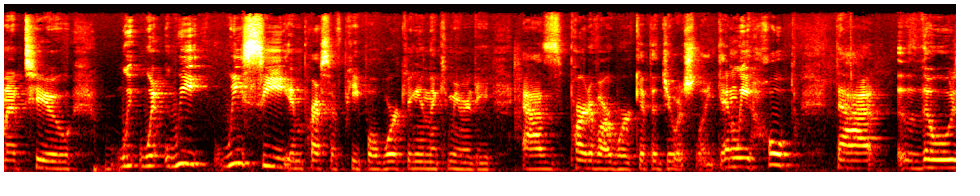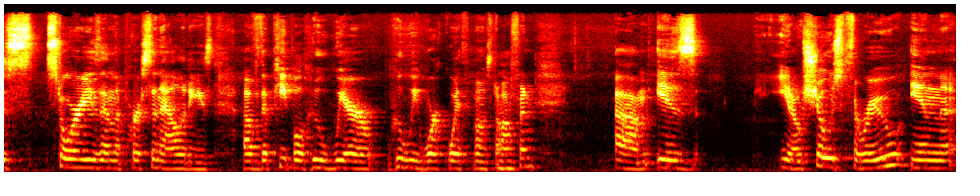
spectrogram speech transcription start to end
wanted to, we, we we see impressive people working in the community as part of our work at the Jewish Link, and we hope that those stories and the personalities of the people who we're who we work with most Mm-hmm. often um, is. You know, shows through in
